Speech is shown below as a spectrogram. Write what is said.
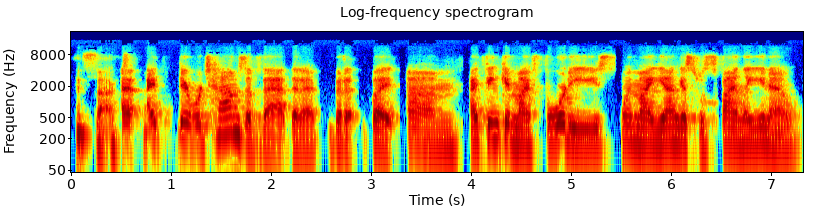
it sucked. I, I, there were times of that that I, but but um, I think in my 40s when my youngest was finally, you know,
